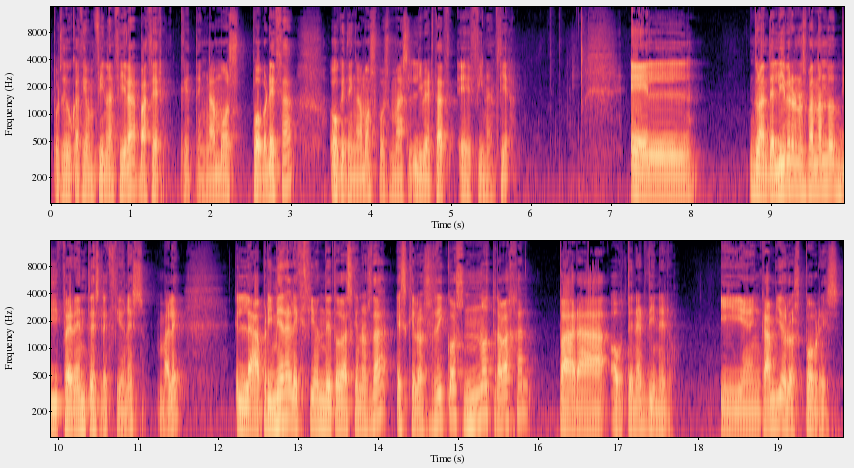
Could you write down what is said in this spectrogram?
pues, de educación financiera va a hacer que tengamos pobreza o que tengamos pues, más libertad eh, financiera. El... Durante el libro nos van dando diferentes lecciones, ¿vale? La primera lección de todas que nos da es que los ricos no trabajan para obtener dinero y en cambio los pobres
